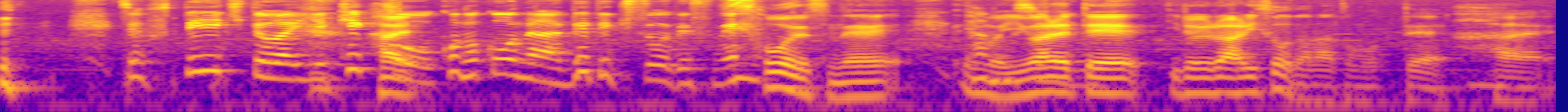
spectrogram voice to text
じゃあ不定期とはいえ結構このコーナー出てきそうですね、はい、そうですね。今言われていろいろありそうだなと思って、はい、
